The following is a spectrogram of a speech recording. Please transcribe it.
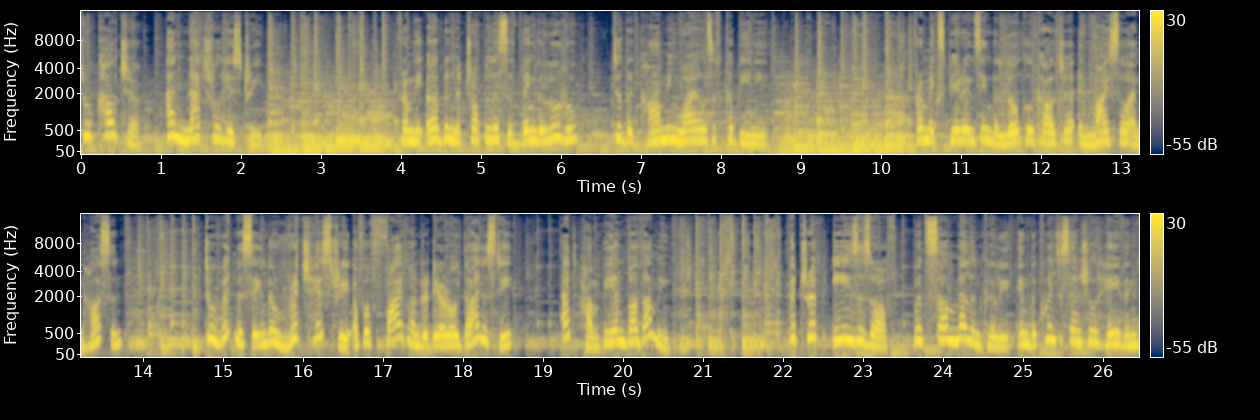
through culture and natural history. From the urban metropolis of Bengaluru to the calming wilds of Kabini. From experiencing the local culture in Mysore and Hassan to witnessing the rich history of a 500-year-old dynasty at Hampi and Badami. The trip eases off with some melancholy in the quintessential haven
